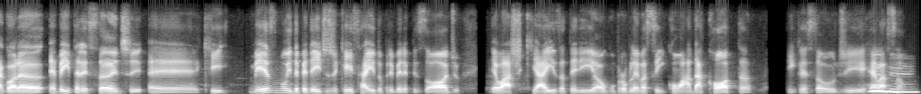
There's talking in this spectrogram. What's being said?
Agora, é bem interessante é, que, mesmo independente de quem sair do primeiro episódio, eu acho que a Isa teria algum problema assim com a Dakota em questão de relação. Uhum.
